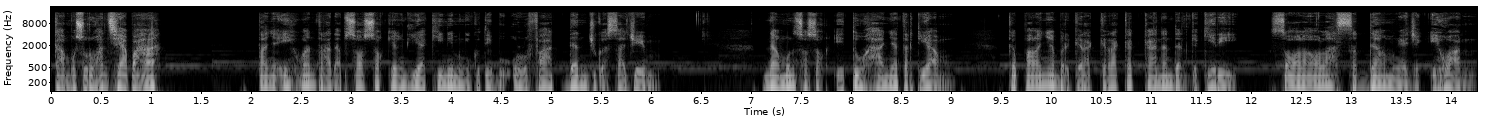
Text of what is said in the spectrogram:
Kamu suruhan siapa, ha? Tanya Ikhwan terhadap sosok yang diyakini mengikuti Bu Ulfah dan juga Sajim. Namun sosok itu hanya terdiam. Kepalanya bergerak-gerak ke kanan dan ke kiri, seolah-olah sedang mengejek Ikhwan.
